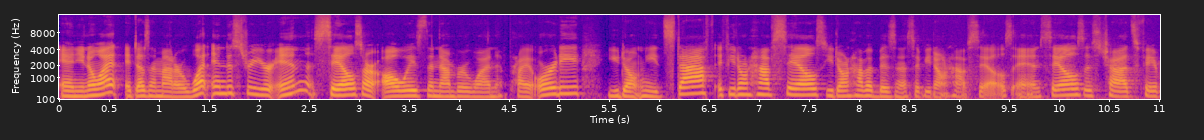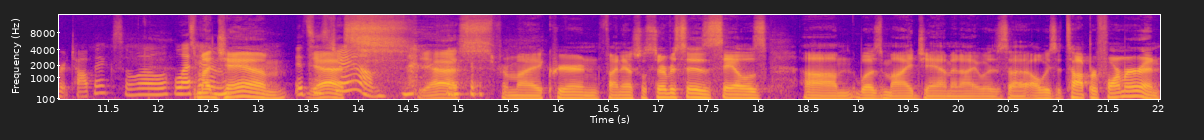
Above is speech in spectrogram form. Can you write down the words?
And you know what? It doesn't matter what industry you're in, sales are always the number one priority. You don't need staff if you don't have sales. You don't have a business if you don't have sales. And sales is Chad's favorite topic, so I'll let it's him. It's my jam. It's yes. his jam. yes. From my career in financial services, sales um, was my jam, and I was uh, always a top performer. And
